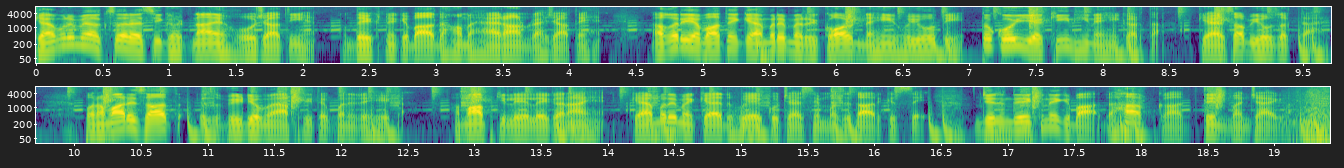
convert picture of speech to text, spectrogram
कैमरे में अक्सर ऐसी घटनाएँ हो जाती हैं, देखने के बाद हम हैरान रह जाते हैं। अगर यह बातें कैमरे में रिकॉर्ड नहीं हुई होती तो कोई यकीन ही नहीं करता कि ऐसा भी हो सकता है। पर हमारे साथ इस वीडियो में आखिरी तक बने रहिएगा। हम आपके लिए लेकर आए हैं। कैमरे में कैद हुए कुछ ऐसे मज़ेदार किस्से, जिन्हें देखने के बाद आपका दिन बन जाएगा।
